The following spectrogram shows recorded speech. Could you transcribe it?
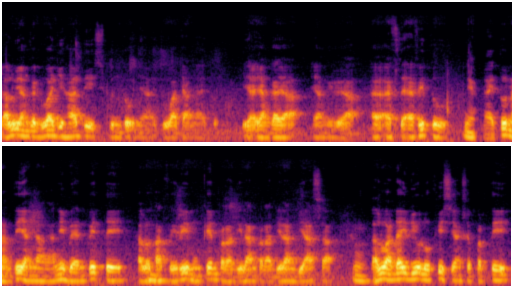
Lalu yang kedua jihadis bentuknya itu wacana itu ya yang kayak yang kayak eh, FTF itu. Yeah. Nah itu nanti yang nangani BNPT. Kalau hmm. takfiri mungkin peradilan-peradilan biasa. Hmm. Lalu ada ideologis yang seperti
